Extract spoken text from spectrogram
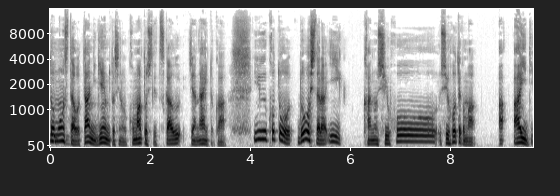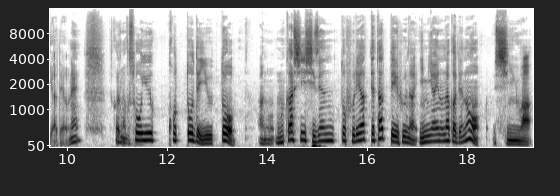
トモンスターを単にゲームとしてのコマとして使うじゃないとか、いうことをどうしたらいいかの手法、手法っていうかまあ、あアイディアだよね。だからなんかそういうことで言うと、あの、昔自然と触れ合ってたっていう風な意味合いの中での神話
